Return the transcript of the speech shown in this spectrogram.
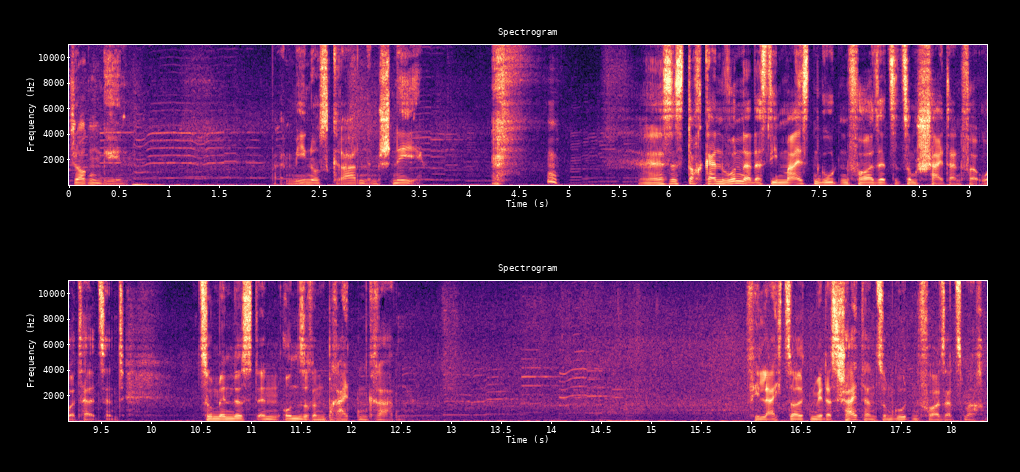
Joggen gehen. Bei Minusgraden im Schnee. Es ist doch kein Wunder, dass die meisten guten Vorsätze zum Scheitern verurteilt sind. Zumindest in unseren Breitengraden. Vielleicht sollten wir das Scheitern zum guten Vorsatz machen.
